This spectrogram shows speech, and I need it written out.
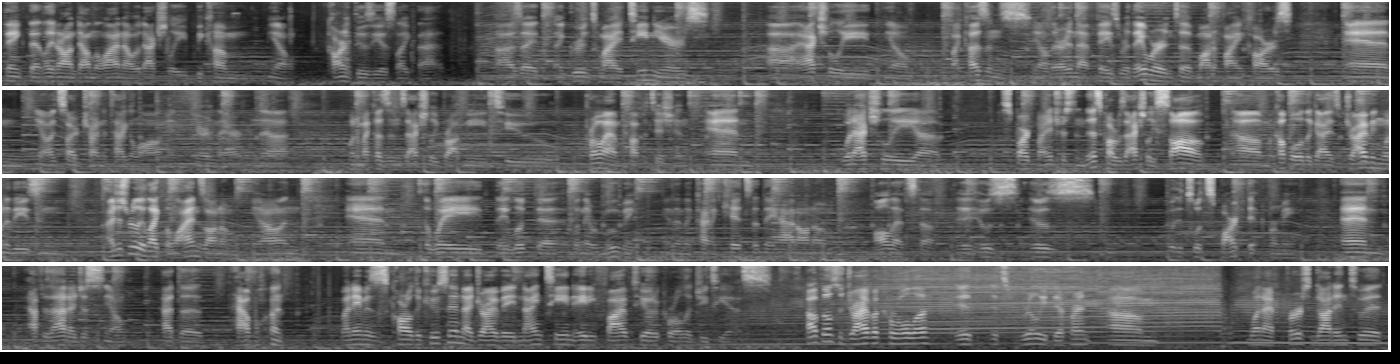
think that later on down the line I would actually become you know car enthusiast like that. Uh, as I, I grew into my teen years, uh, I actually, you know, my cousins, you know, they're in that phase where they were into modifying cars, and you know, I started trying to tag along and here and there. And uh, one of my cousins actually brought me to pro-am competition, and what actually uh, sparked my interest in this car was I actually saw um, a couple of the guys driving one of these, and I just really liked the lines on them, you know, and and the way they looked at when they were moving, and then the kind of kits that they had on them, all that stuff. It, it was it was it's what sparked it for me. And after that, I just you know had to have one. My name is Karl Ducusin. I drive a 1985 Toyota Corolla GTS. How it feels to drive a Corolla, it, it's really different. Um, when I first got into it,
